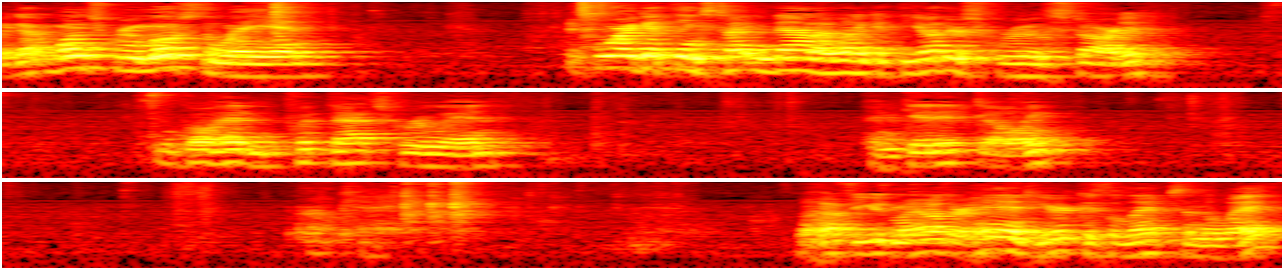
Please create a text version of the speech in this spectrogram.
We got one screw most of the way in. Before I get things tightened down, I want to get the other screw started. So we'll go ahead and put that screw in and get it going. Okay. I'll have to use my other hand here because the lamp's in the way.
